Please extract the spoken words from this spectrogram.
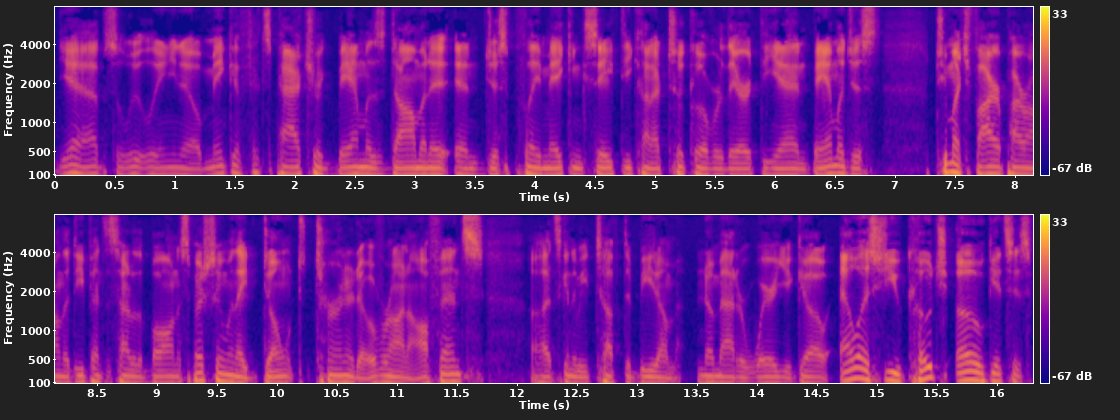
Yeah, absolutely. You know, Minkah Fitzpatrick, Bama's dominant and just playmaking safety kind of took over there at the end. Bama just too much firepower on the defensive side of the ball, and especially when they don't turn it over on offense, uh, it's going to be tough to beat them no matter where you go. LSU Coach O gets his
